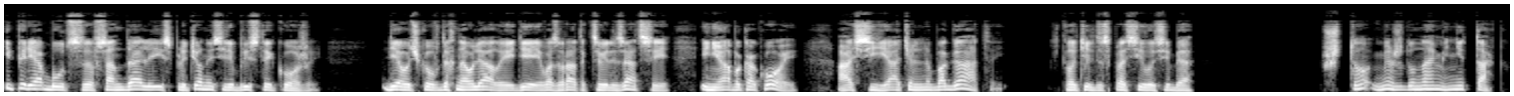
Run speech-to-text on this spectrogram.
и переобуться в сандалии из плетеной серебристой кожи. Девочку вдохновляла идея возврата к цивилизации, и не абы какой, а сиятельно богатой. Клотильда спросила себя, что между нами не так?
